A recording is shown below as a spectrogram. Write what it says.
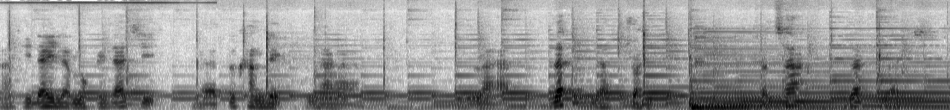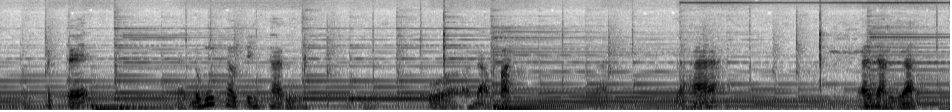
À, thì đây là một cái giá trị à, tôi khẳng định là là rất là chuẩn chuẩn xác rất là thực tế à, đúng theo tinh thần của đạo Phật à, đã đã giảng dạy.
